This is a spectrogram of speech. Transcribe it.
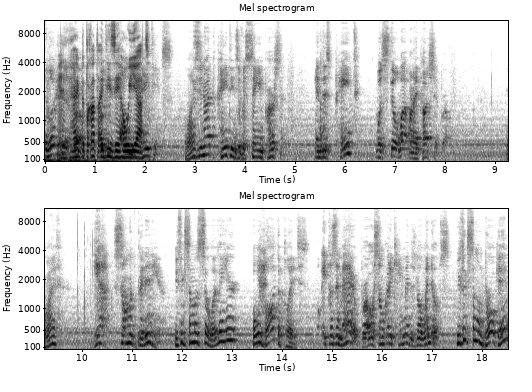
And look at يعني this. هاي bro. بطاقات Look ID at زي all these هويات. paintings. What? These are not the paintings of a sane person. And this paint was still wet when I touched it, bro. What? Yeah, someone's been in here. You think someone's still living here? But we bought the place. It doesn't matter, bro. Someone could have came in. There's no windows. You think someone broke in?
